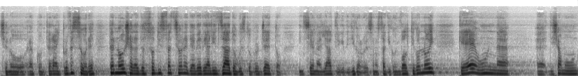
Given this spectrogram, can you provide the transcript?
ce lo racconterà il professore, per noi c'è la soddisfazione di aver realizzato questo progetto insieme agli altri che vi dicono che sono stati coinvolti con noi, che è un, eh, diciamo un,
